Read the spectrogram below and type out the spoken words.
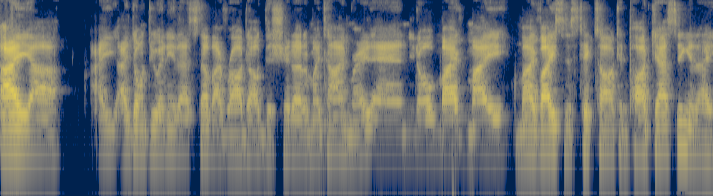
I uh, I I don't do any of that stuff. I raw dog the shit out of my time, right? And you know, my my my vice is TikTok and podcasting, and I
